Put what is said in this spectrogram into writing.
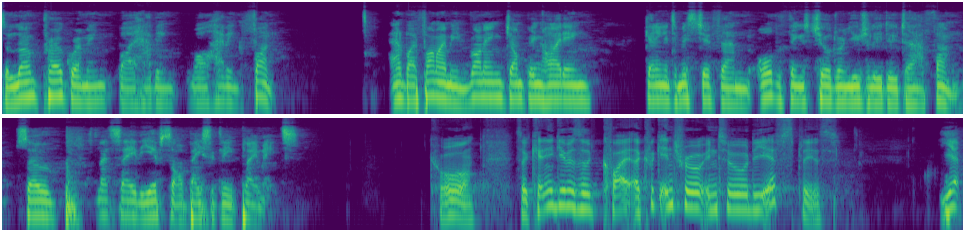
to learn programming by having while having fun. And by fun, I mean running, jumping, hiding, getting into mischief, and all the things children usually do to have fun. So let's say the ifs are basically playmates. Cool. So can you give us a quite a quick intro into the ifs, please? Yep.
